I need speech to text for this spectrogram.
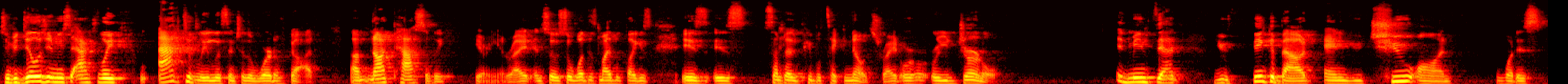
To be diligent means to actively, actively listen to the word of God, um, not passively hearing it, right? And so, so what this might look like is, is, is sometimes people take notes, right? Or, or you journal. It means that you think about and you chew on what is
